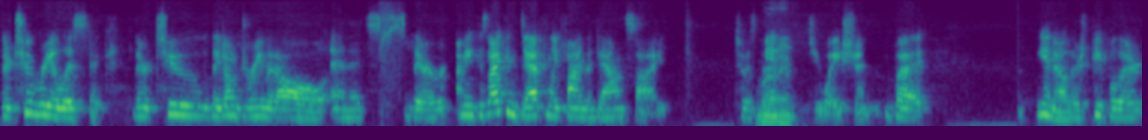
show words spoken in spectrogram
they're too realistic. They're too they don't dream at all, and it's they're. I mean, because I can definitely find the downside to a Right. situation, but you know, there's people that are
